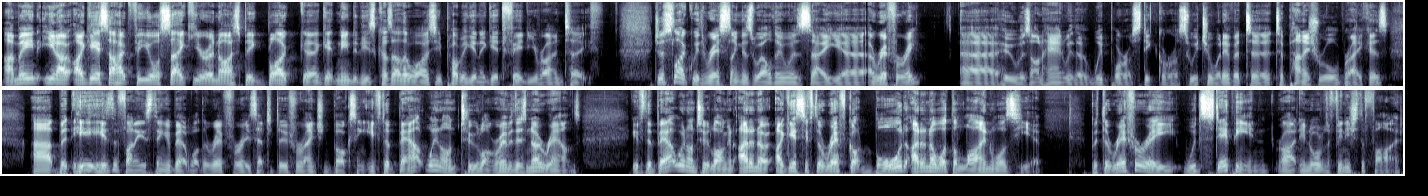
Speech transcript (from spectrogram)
I mean, you know, I guess I hope for your sake you're a nice big bloke uh, getting into this because otherwise you're probably going to get fed your own teeth. Just like with wrestling as well, there was a, uh, a referee uh, who was on hand with a whip or a stick or a switch or whatever to, to punish rule breakers. Uh, but here, here's the funniest thing about what the referees had to do for ancient boxing. If the bout went on too long, remember, there's no rounds. If the bout went on too long, and I don't know, I guess if the ref got bored, I don't know what the line was here, but the referee would step in, right, in order to finish the fight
